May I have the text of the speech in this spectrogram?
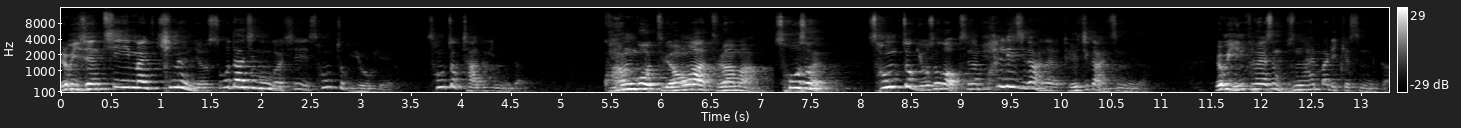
여러분 이제는 TV만 키면요 쏟아지는 것이 성적 유혹이에요. 성적 자극입니다. 광고, 영화, 드라마, 소설 성적 요소가 없으면 팔리지가 않아요. 되지가 않습니다. 여러분 인터넷은 무슨 할 말이 있겠습니까?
